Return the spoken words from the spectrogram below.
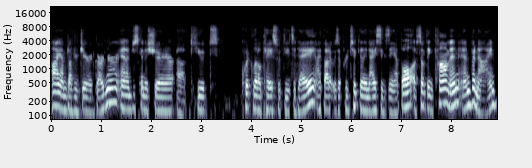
Hi, I'm Dr. Jerad Gardner, and I'm just going to share a cute, quick little case with you today. I thought it was a particularly nice example of something common and benign,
